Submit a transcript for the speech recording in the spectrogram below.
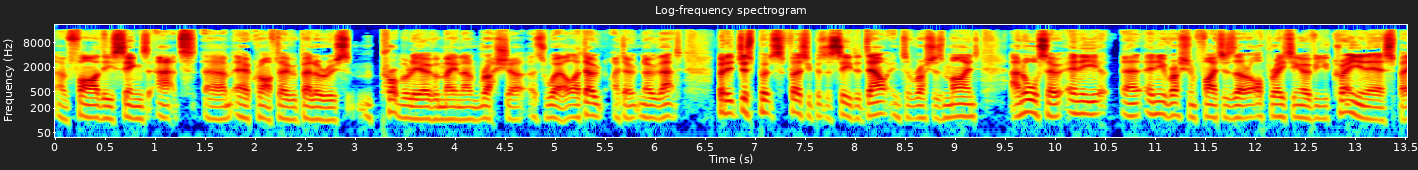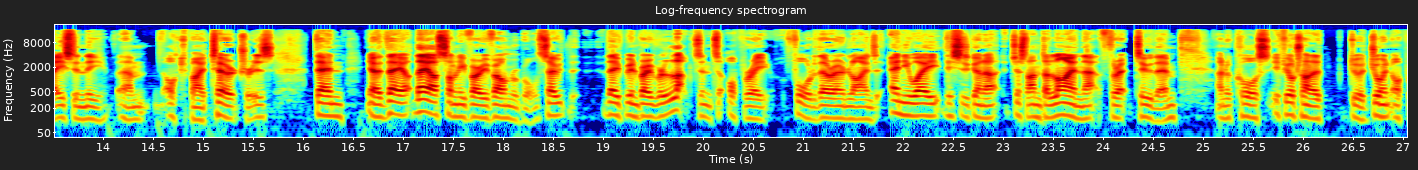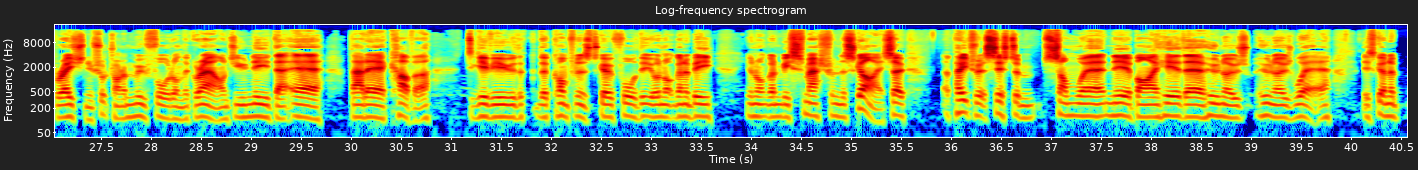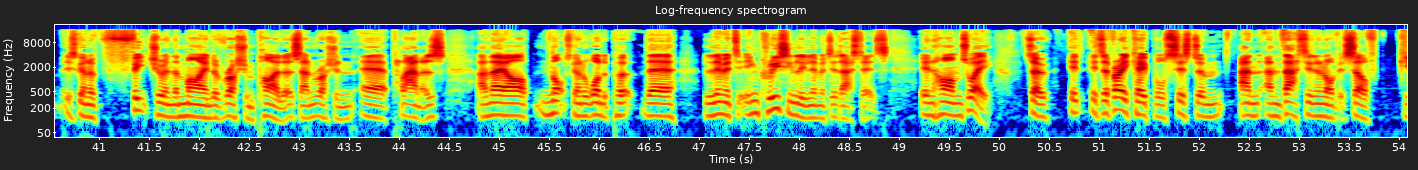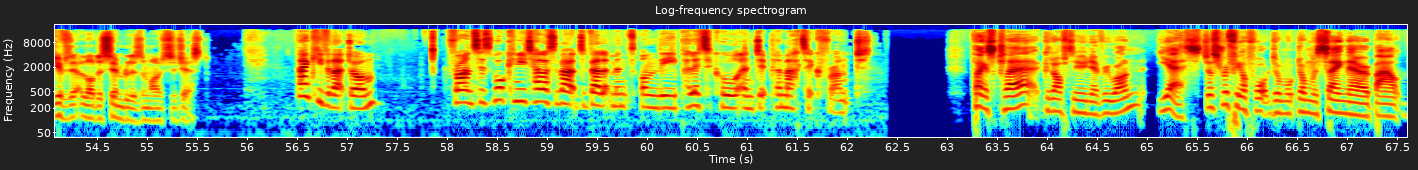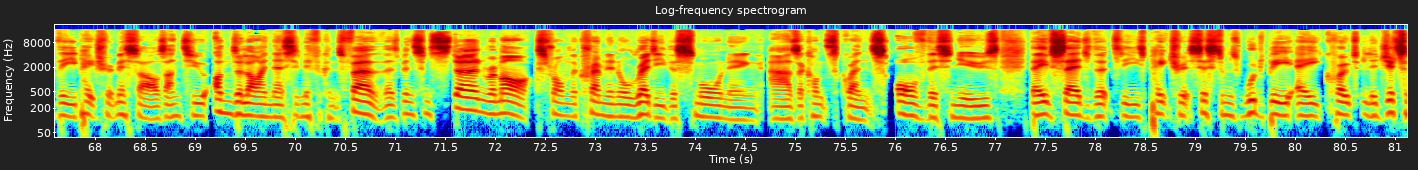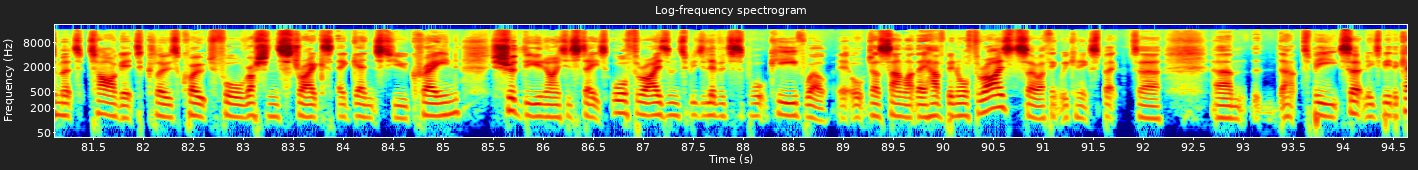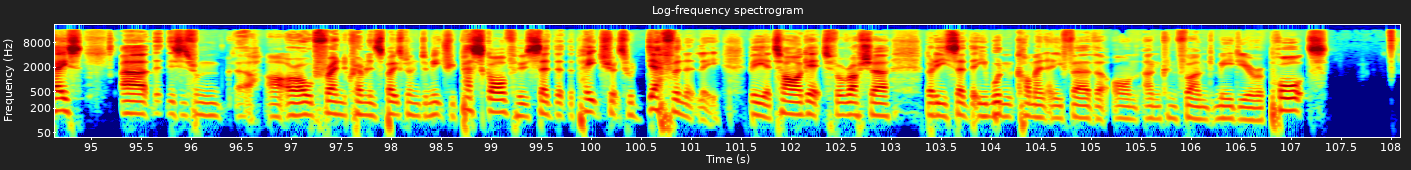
um, fire these things at um, aircraft over Belarus, probably over mainland Russia as well. I don't, I don't know that, but it just puts, firstly, puts a seed of doubt into Russia's mind, and also any uh, any Russian fighters that are operating over Ukrainian airspace in the um, occupied territories, then you know they are, they are suddenly very vulnerable. So they've been very reluctant to operate forward of their own lines anyway. This is going to just underline that threat to them. And of course, if you're trying to do a joint operation, if you're trying to move forward on the ground, you need that air that air cover to give you the, the confidence to go forward that you're not going to be you're not going to be smashed from the sky. So a Patriot system somewhere nearby here, there, who knows, who knows where, is going to is going to feature in the mind of Russian pilots and Russian air planners, and they are not going to want to put their limited, increasingly limited assets in harm's way. So it, it's a very capable system, and and that in and of itself gives it a lot of symbolism. I would suggest. Thank you for that, Dom. Francis, what can you tell us about developments on the political and diplomatic front? Thanks, Claire. Good afternoon, everyone. Yes, just riffing off what Dom, was saying there about the Patriot missiles and to underline their significance further, there's been some stern remarks from the Kremlin already this morning as a consequence of this news. They've said that these Patriot systems would be a, quote, legitimate target, close quote, for Russian strikes against Ukraine. Should the United States authorize them to be delivered to support Kiev? Well, it does sound like they have been authorized, so I think we can expect uh, um, that to be certainly to be the case. Uh, this is from uh, our, our, old friend, Kremlin spokesman Dmitry Peskov, who said that the Patriots would definitely be a target for Russia, but he said that he wouldn't comment any further on unconfirmed media reports.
